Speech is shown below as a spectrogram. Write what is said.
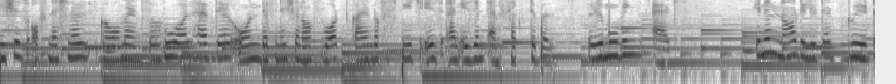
wishes of national governments uh, who all have their own definition of what kind of speech is and isn't acceptable. Removing ads. In a now deleted tweet,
